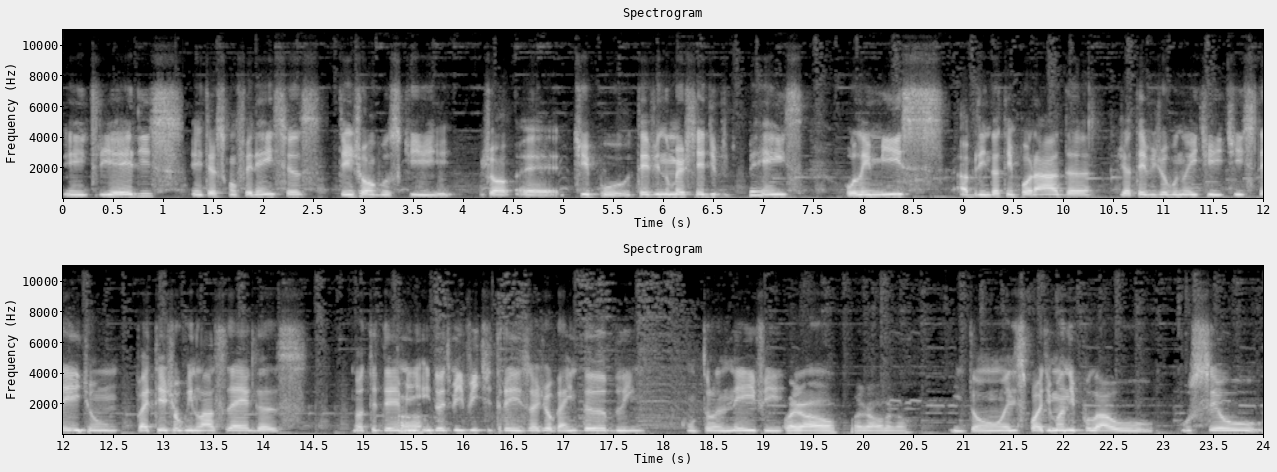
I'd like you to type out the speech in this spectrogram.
entre eles, entre as conferências. Tem jogos que é, tipo, teve no Mercedes-Benz, o Lemis abrindo a temporada, já teve jogo no AT&T Stadium, vai ter jogo em Las Vegas, Notre Dame em 2023 vai jogar em Dublin contra o Navy. Legal, legal, legal. Então eles podem manipular o, o seu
